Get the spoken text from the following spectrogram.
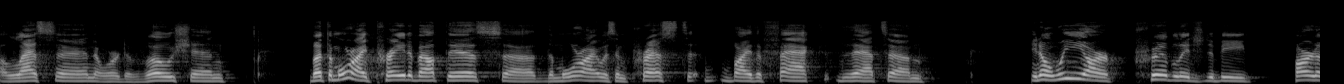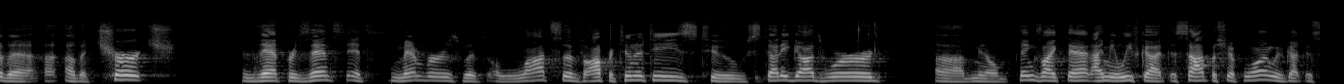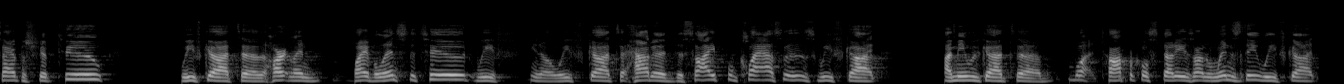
a lesson or devotion. But the more I prayed about this, uh, the more I was impressed by the fact that, um, you know, we are privileged to be part of a, of a church that presents its members with lots of opportunities to study God's Word, um, you know, things like that. I mean, we've got discipleship one, we've got discipleship two, we've got uh, the Heartland Bible Institute, we've, you know, we've got how to disciple classes, we've got, I mean, we've got uh, what topical studies on Wednesday, we've got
